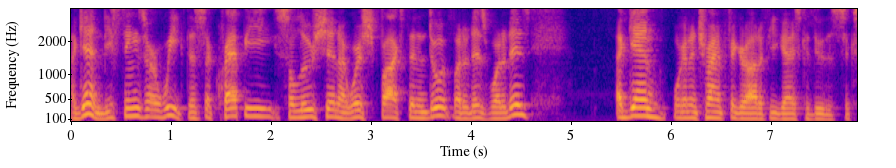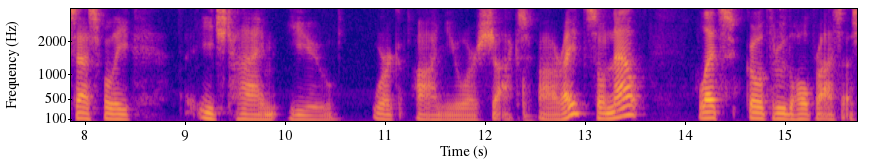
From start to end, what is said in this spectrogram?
Again, these things are weak. This is a crappy solution. I wish Fox didn't do it, but it is what it is. Again, we're going to try and figure out if you guys could do this successfully each time you work on your shocks. All right, so now let's go through the whole process.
